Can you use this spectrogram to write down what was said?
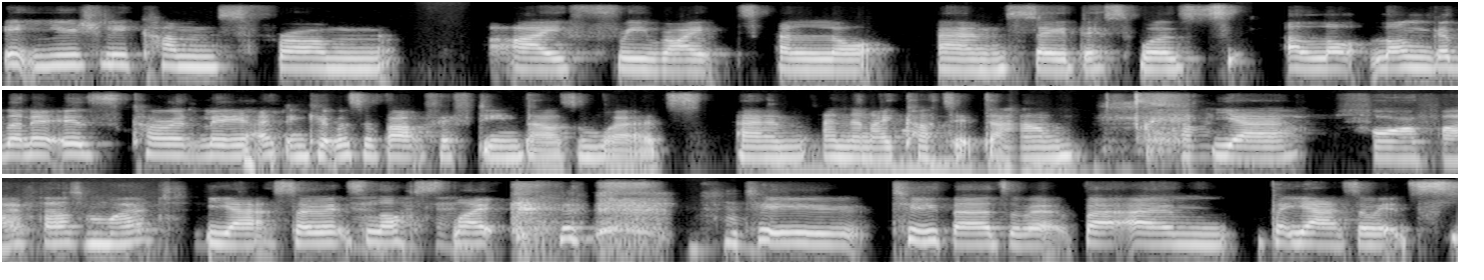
It usually comes from I free write a lot, um, so this was a lot longer than it is currently. I think it was about fifteen thousand words, um, and then I cut it down. Yeah, four or five thousand words. Yeah, so it's yeah, lost okay. like two two thirds of it, but um, but yeah, so it's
